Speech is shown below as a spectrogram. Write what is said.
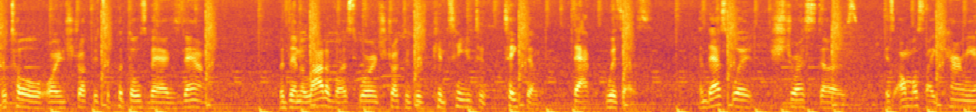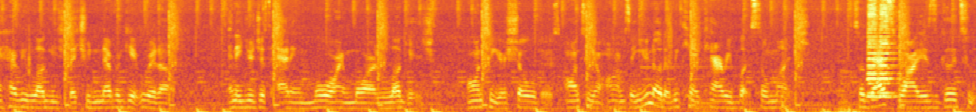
were told or instructed to put those bags down, but then a lot of us were instructed to continue to take them back with us. And that's what stress does. It's almost like carrying heavy luggage that you never get rid of. And then you're just adding more and more luggage onto your shoulders, onto your arms. And you know that we can't carry but so much. So that's why it's good to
